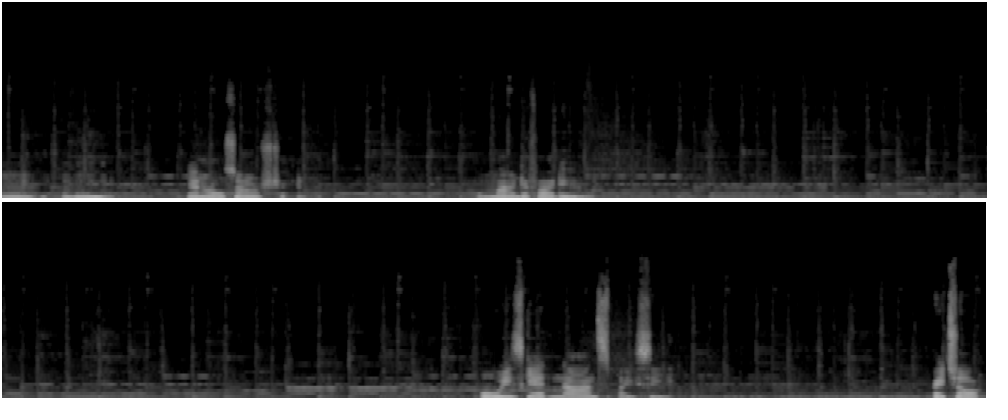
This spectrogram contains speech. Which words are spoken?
Mm hmm General Tso's chicken. Don't mind if I do. Always get non-spicy. Rachel,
